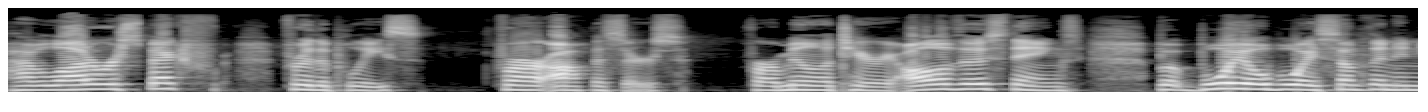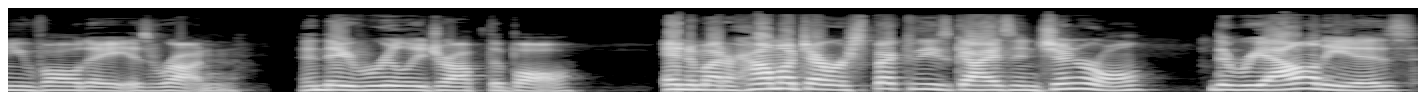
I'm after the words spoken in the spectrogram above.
I have a lot of respect for the police, for our officers for our military, all of those things. But boy, oh boy, something in Uvalde is rotten. And they really dropped the ball. And no matter how much I respect these guys in general, the reality is,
